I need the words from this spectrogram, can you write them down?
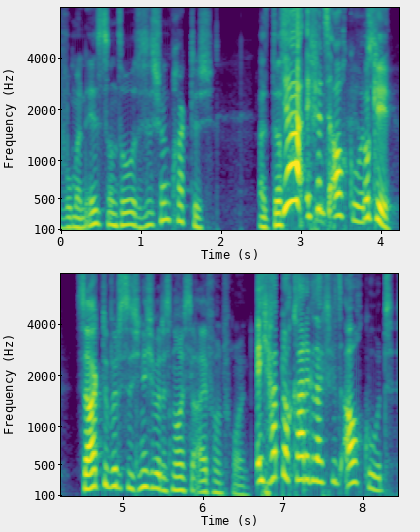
wo man ist und so. Das ist schon praktisch. Also das, Ja, ich finde es auch gut. okay, sag, du würdest dich nicht über das neueste iPhone freuen. Ich habe doch gerade gesagt, ich finde es auch gut.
